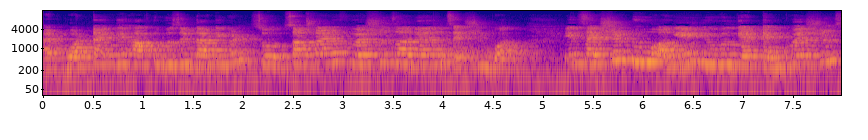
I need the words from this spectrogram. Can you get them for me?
at what time they have to visit that event. So such kind of questions are there in section 1. In section 2 again you will get 10 questions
